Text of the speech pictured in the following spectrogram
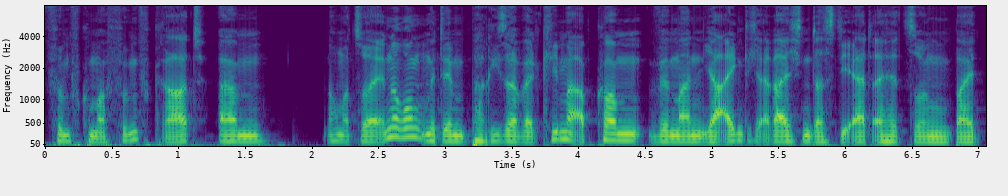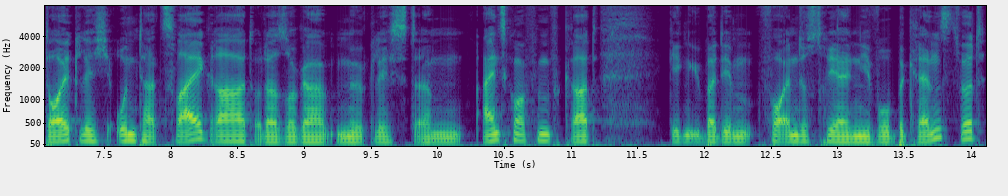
5,5 Grad. Ähm, Nochmal zur Erinnerung, mit dem Pariser Weltklimaabkommen will man ja eigentlich erreichen, dass die Erderhitzung bei deutlich unter 2 Grad oder sogar möglichst ähm, 1,5 Grad gegenüber dem vorindustriellen Niveau begrenzt wird.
